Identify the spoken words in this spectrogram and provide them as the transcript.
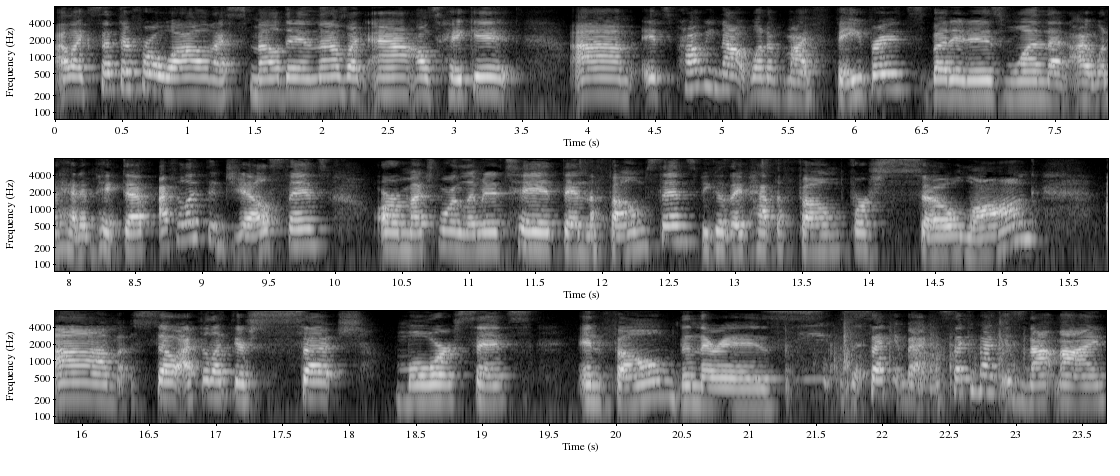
I like sat there for a while and I smelled it and then I was like, ah, I'll take it. Um, it's probably not one of my favorites, but it is one that I went ahead and picked up. I feel like the gel scents are much more limited than the foam scents because they've had the foam for so long. Um, so I feel like there's such more scents in foam than there is the second bag. The second bag is not mine,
